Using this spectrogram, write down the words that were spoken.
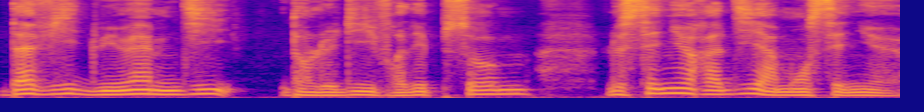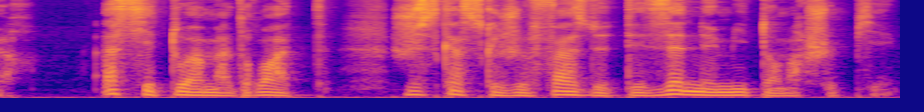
David lui-même dit dans le livre des psaumes, Le Seigneur a dit à mon Seigneur, Assieds-toi à ma droite, jusqu'à ce que je fasse de tes ennemis ton marchepied.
